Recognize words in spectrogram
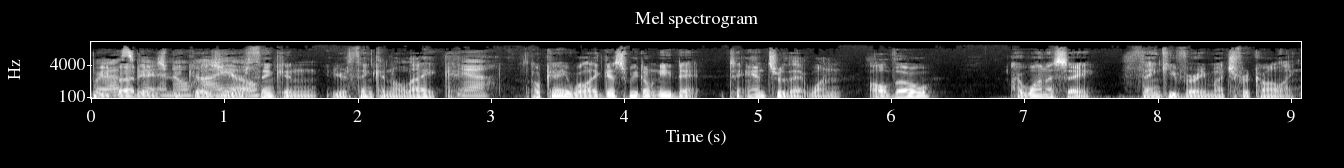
Nebraska be buddies because Ohio. you're thinking you're thinking alike. yeah. Okay, well, I guess we don't need to to answer that one. Although, I want to say thank you very much for calling.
